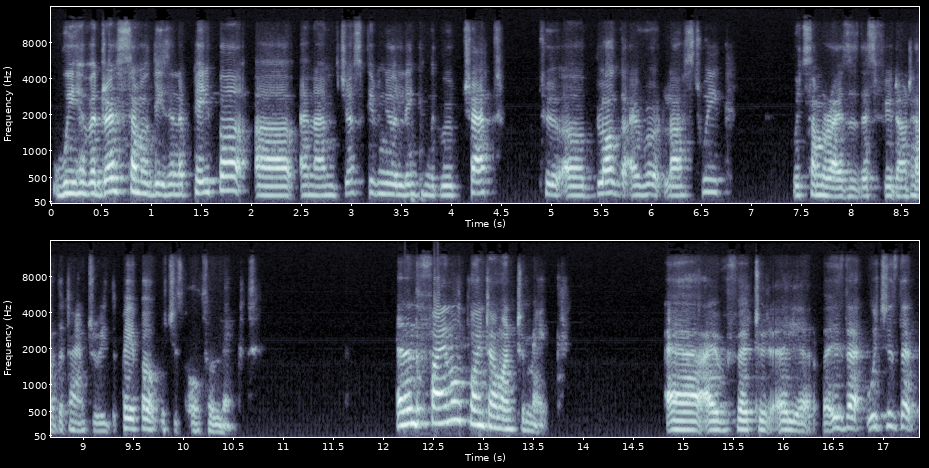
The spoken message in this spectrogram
We have addressed some of these in a paper, uh, and I'm just giving you a link in the group chat to a blog I wrote last week, which summarizes this if you don't have the time to read the paper, which is also linked. And then the final point I want to make, uh, I referred to it earlier, is that which is that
